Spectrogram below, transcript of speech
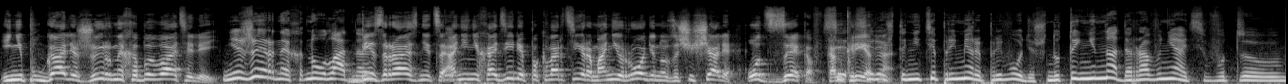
и не пугали жирных обывателей. Не жирных, ну ладно. Без разницы. Они не ходили по квартирам, они родину защищали от зэков Се- конкретно. Сереж, ты не те примеры приводишь, но ты не надо равнять вот... э,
